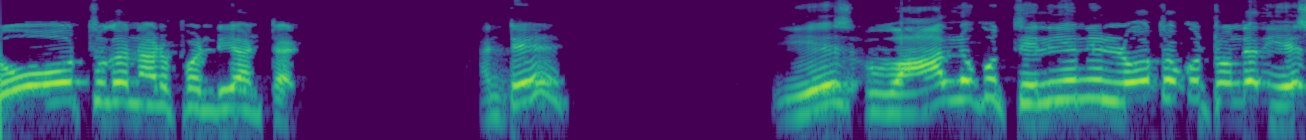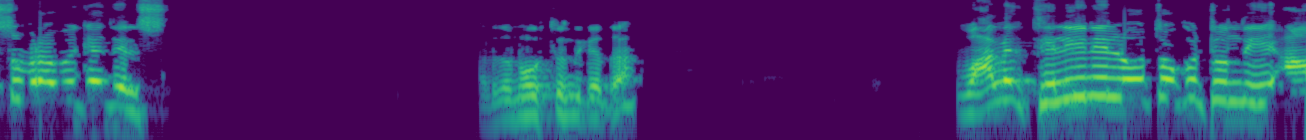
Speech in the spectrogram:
లోతుగా నడపండి అంటాడు. అంటే ఏ వాళ్ళకు తెలియని లోతు ఒకటి ఉంది అది యేసు ప్రభుకే తెలుసు. అర్థమవుతుంది కదా? వాళ్ళకి తెలియని లోతు ఒకటి ఉంది. ఆ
